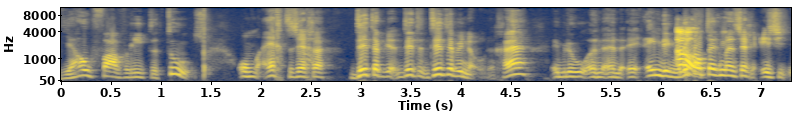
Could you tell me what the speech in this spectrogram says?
jouw favoriete tools? Om echt te zeggen, dit heb je, dit, dit heb je nodig. Hè? Ik bedoel, een, een, één ding wat ik oh. al tegen mensen zeg is:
